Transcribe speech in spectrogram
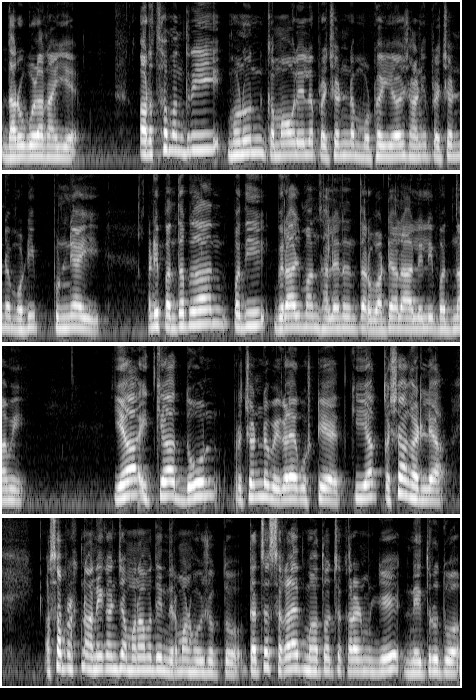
दारुगोळा नाही आहे अर्थमंत्री म्हणून कमावलेलं प्रचंड मोठं यश आणि प्रचंड मोठी पुण्याई आणि पंतप्रधानपदी विराजमान झाल्यानंतर वाट्याला आलेली बदनामी या इतक्या दोन प्रचंड वेगळ्या गोष्टी आहेत की या कशा घडल्या असा प्रश्न अनेकांच्या मनामध्ये निर्माण होऊ शकतो. त्याचं सगळ्यात महत्त्वाचं कारण म्हणजे नेतृत्व.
